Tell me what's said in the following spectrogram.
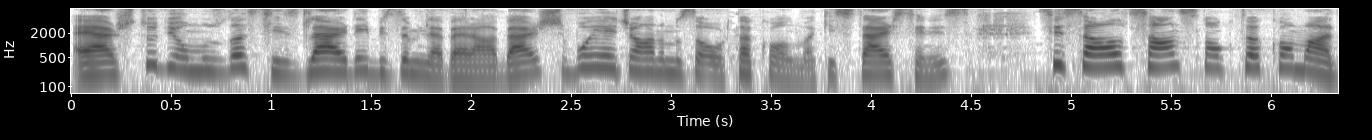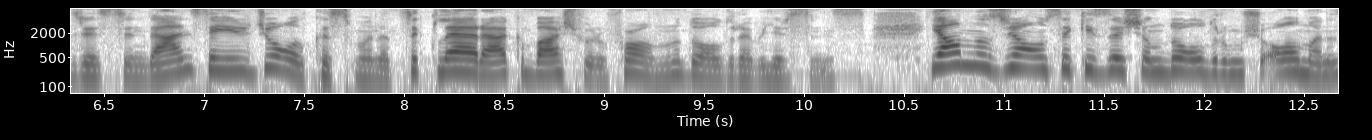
Eğer stüdyomuzda sizler de bizimle beraber bu heyecanımıza ortak olmak isterseniz sisalsans.com adresinden seyirci ol kısmını tıklayarak başvuru formunu doldurabilirsiniz. Yalnızca 18 yaşını doldurmuş olmanız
